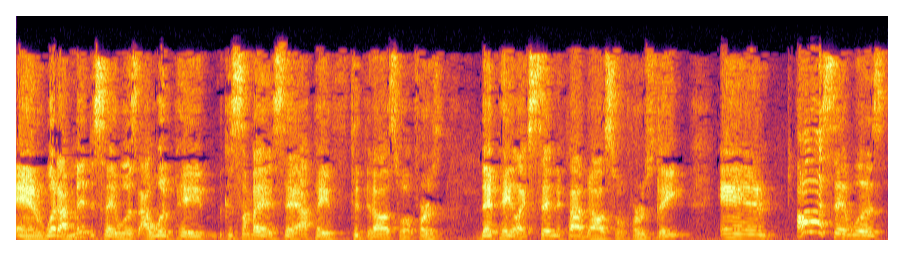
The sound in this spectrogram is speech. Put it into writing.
And what I meant to say was I wouldn't pay because somebody said I paid fifty dollars for a first. They pay like seventy five dollars for a first date, and all I said was,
